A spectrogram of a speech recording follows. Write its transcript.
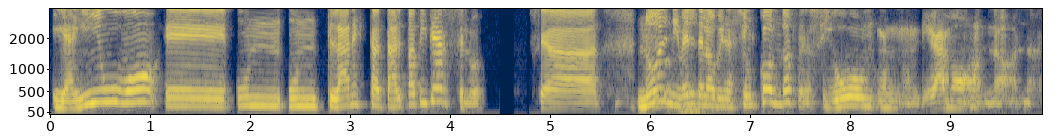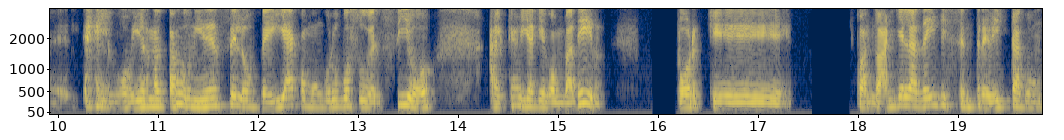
Y ahí hubo eh, un, plan estatal para piteárselo. O sea, no al nivel de la Operación Cóndor, pero sí hubo un, digamos, no, el gobierno estadounidense los veía como un grupo subversivo al que había que combatir. Porque cuando Angela Davis se entrevista con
